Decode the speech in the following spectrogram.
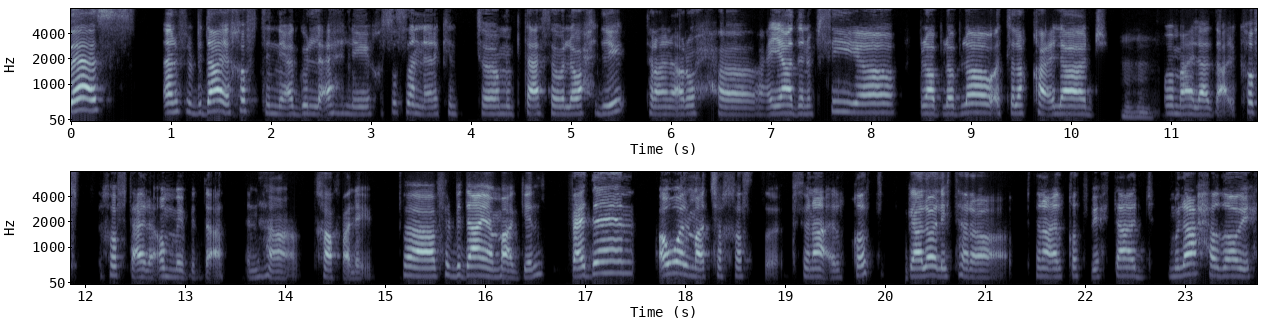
بس أنا في البداية خفت إني أقول لأهلي خصوصا إن أنا كنت مبتعثة لوحدي ترى أنا أروح آه، عيادة نفسية بلا بلا بلا وأتلقى علاج وما إلى ذلك. خفت خفت على أمي بالذات إنها تخاف علي. ففي البداية ما قلت بعدين أول ما تشخصت بثنائي القطب قالوا لي ترى ثنائي القطب يحتاج ملاحظة ويح-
